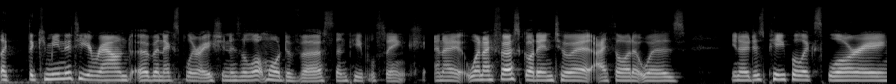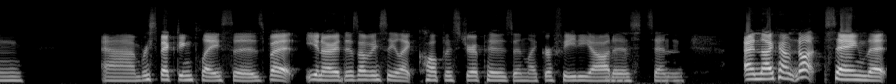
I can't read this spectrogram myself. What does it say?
like the community around urban exploration, is a lot more diverse than people think. And I, when I first got into it, I thought it was, you know, just people exploring, um, respecting places. But you know, there's obviously like copper strippers and like graffiti artists, and and like I'm not saying that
